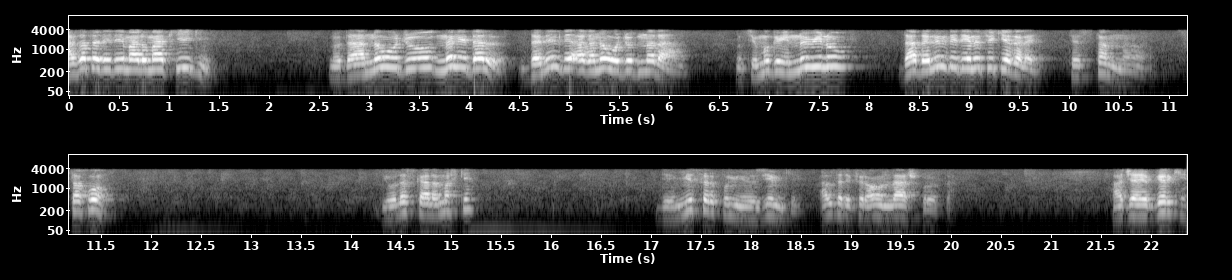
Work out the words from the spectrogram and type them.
هغه ته د دې معلومات کیږي نو دا نه وجو نه لیدل دلیل د هغه نه وجود نه ده نو چې موږ یې نه وینو دا دلیل د دې نه څه کېدلی چې ستم نه سته خو یو لس کاله مخکې د مصر په میوزیم کې هلته د فرعون لاش پروت ده عجایبګر کې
